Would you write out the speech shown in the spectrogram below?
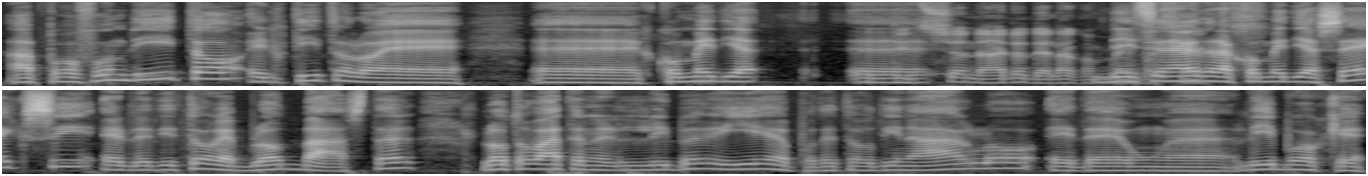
approfondito. Il titolo è eh, Commedia... eh, Dizionario della commedia Dizionario sexy. della commedia sexy e l'editore è Bloodbuster, lo trovate nelle librerie, potete ordinarlo ed è un eh, libro che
